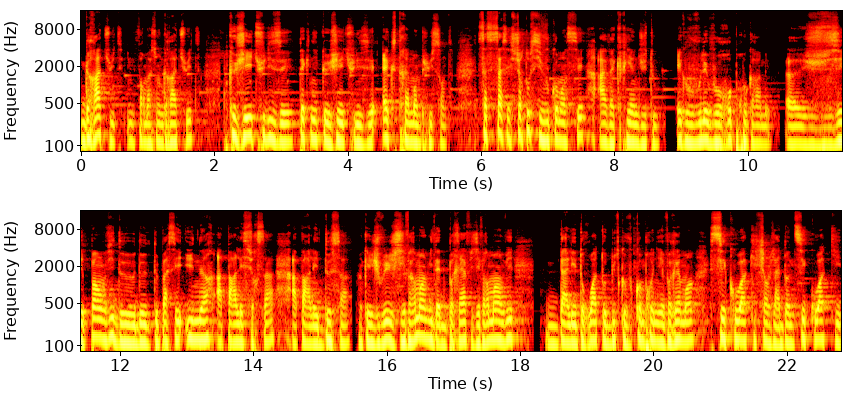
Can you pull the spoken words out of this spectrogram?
gratuite, une formation gratuite que j'ai utilisée, technique que j'ai utilisée, extrêmement puissante. Ça c'est surtout si vous commencez avec rien du tout. Et que vous voulez vous reprogrammer. Euh, j'ai pas envie de, de, passer une heure à parler sur ça, à parler de ça. Ok, j'ai vraiment envie d'être bref, j'ai vraiment envie d'aller droit au but, que vous compreniez vraiment c'est quoi qui change la donne, c'est quoi qui,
